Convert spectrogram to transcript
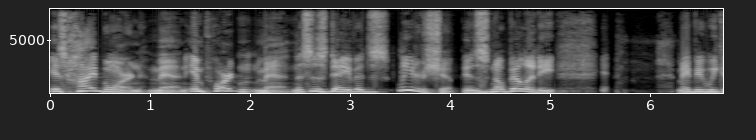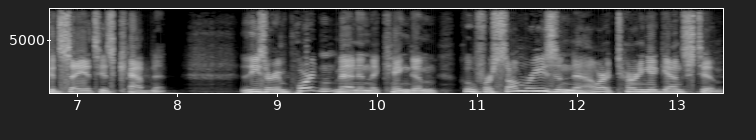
is highborn men, important men. This is David's leadership, his nobility. Maybe we could say it's his cabinet. These are important men in the kingdom who, for some reason now, are turning against him.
